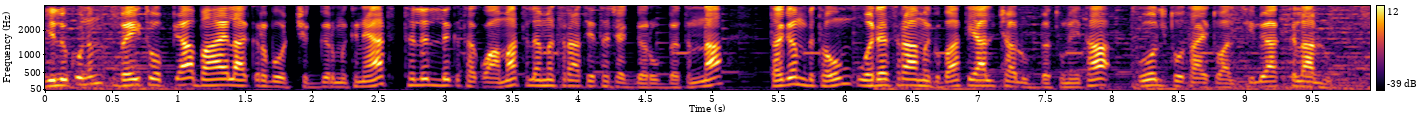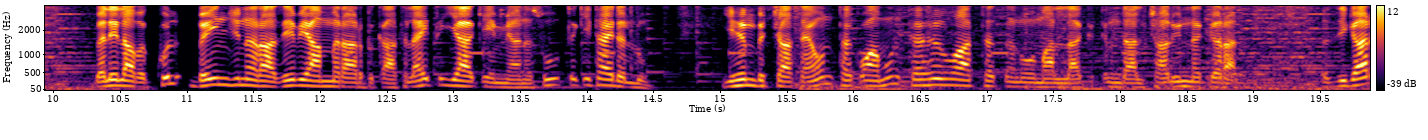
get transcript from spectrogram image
ይልቁንም በኢትዮጵያ በኃይል አቅርቦት ችግር ምክንያት ትልልቅ ተቋማት ለመስራት የተቸገሩበትና ተገንብተውም ወደ ሥራ መግባት ያልቻሉበት ሁኔታ ጎልቶ ታይቷል ሲሉ ያክላሉ። በሌላ በኩል በኢንጂነር አዜብ የአመራር ብቃት ላይ ጥያቄ የሚያነሱ ጥቂት አይደሉም። ይህም ብቻ ሳይሆን ተቋሙን ከህወሓት ተጽዕኖ ማላቀቅ እንዳልቻሉ ይነገራል። እዚህ ጋር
